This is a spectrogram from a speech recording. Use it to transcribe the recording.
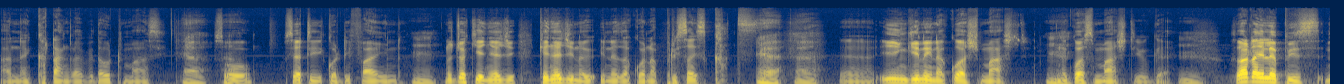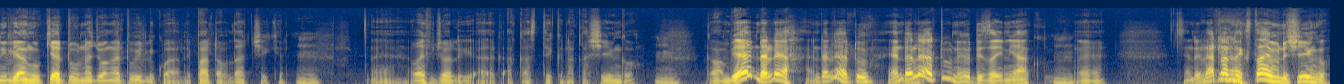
anakatanga without masi yeah, so yeah. si ati iko defined Mm, unajua kienyeji kienyeji inaweza kuwa na precise cuts yeah, yeah. Yeah. hii ingine inakuwa smashed Mm. inakuwa smashed you guy Mm, so hata ile piece niliangukia tu najuanga tu ilikuwa ni part of that chicken mm, yeah. wife joli akastik na kashingo mm, kawambia endelea endelea tu endelea tu na hiyo design yako mm. eh. Endelea hata Yeah. next time ni shingo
